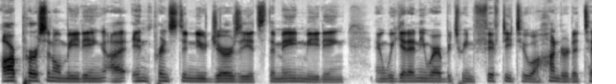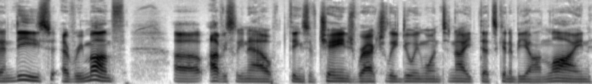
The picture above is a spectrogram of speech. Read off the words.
Our personal meeting uh, in Princeton, New Jersey. It's the main meeting, and we get anywhere between 50 to 100 attendees every month. Uh, obviously, now things have changed. We're actually doing one tonight that's going to be online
